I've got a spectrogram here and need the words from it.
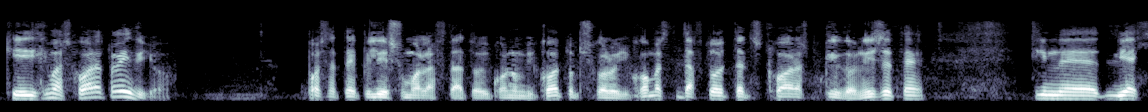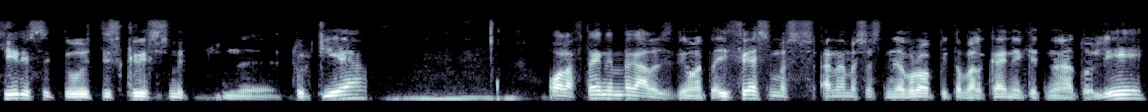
Και η δική μας χώρα το ίδιο. Πώς θα τα επιλύσουμε όλα αυτά, το οικονομικό, το ψυχολογικό μας, την ταυτότητα της χώρας που κλειδονίζεται, την ε, διαχείριση του, της κρίσης με την ε, Τουρκία. Όλα αυτά είναι μεγάλα ζητήματα. Η θέση μας ανάμεσα στην Ευρώπη, τα Βαλκάνια και την Ανατολή,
